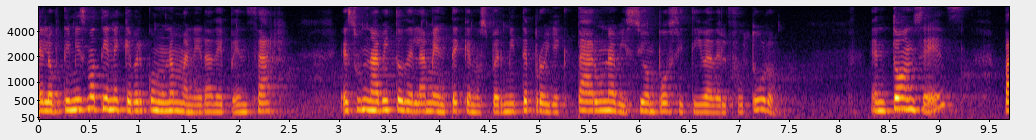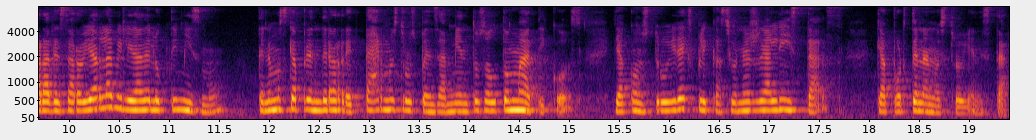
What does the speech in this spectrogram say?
el optimismo tiene que ver con una manera de pensar. Es un hábito de la mente que nos permite proyectar una visión positiva del futuro. Entonces, para desarrollar la habilidad del optimismo, tenemos que aprender a retar nuestros pensamientos automáticos y a construir explicaciones realistas que aporten a nuestro bienestar.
